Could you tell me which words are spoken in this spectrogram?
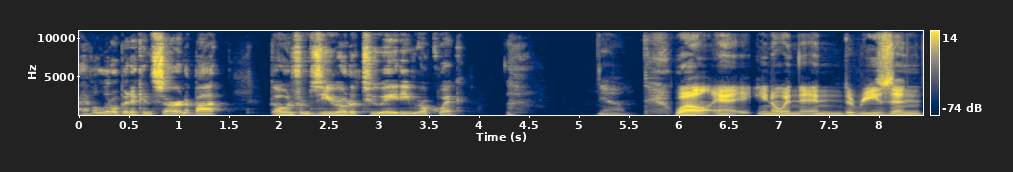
I have a little bit of concern about going from zero to 280 real quick. Yeah. Well, uh, you know, and and the reason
